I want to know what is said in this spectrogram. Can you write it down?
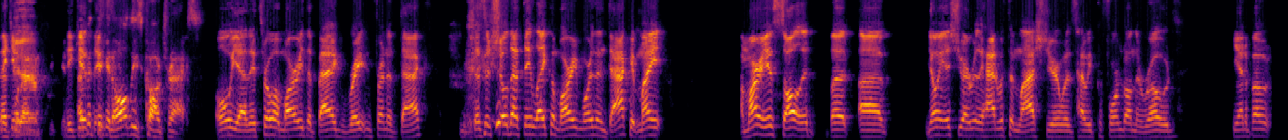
That's get- Yeah. I've been thinking. they I've get- been they- thinking all these contracts. Oh yeah, they throw Amari the bag right in front of Dak. Does it show that they like Amari more than Dak? It might. Amari is solid, but uh, the only issue I really had with him last year was how he performed on the road. He had about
